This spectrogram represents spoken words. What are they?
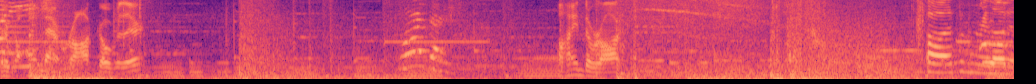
They're behind that rock over there. Where are they? Behind the rock. Oh, this isn't reloaded.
